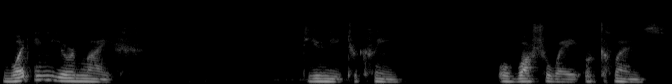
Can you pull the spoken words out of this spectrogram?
what in your life do you need to clean or wash away or cleanse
